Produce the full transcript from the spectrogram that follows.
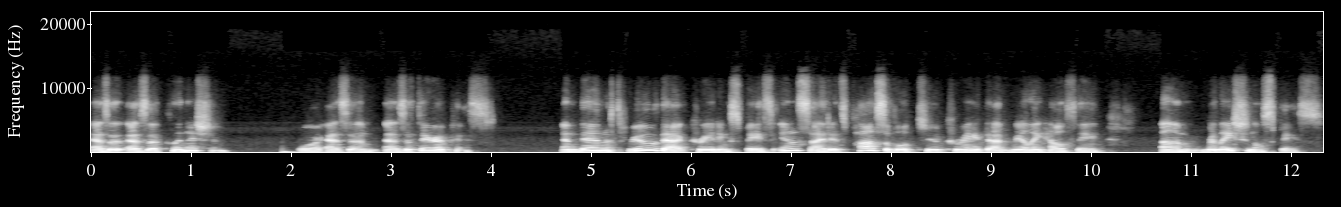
as a, as a clinician or as a, as a therapist. And then through that creating space inside, it's possible to create that really healthy um, relational space.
